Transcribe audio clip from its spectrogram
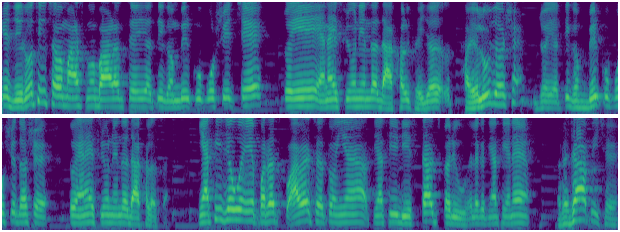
કે ઝીરો થી છ માસનો બાળક છે, એ અતિ ગંભીર કુપોષિત છે, તો એ એનઆઈસીયુની અંદર દાખલ થઈ જ, થયેલું જ હશે. જો એ અતિ ગંભીર કુપોષિત હશે, તો એનઆઈસીયુની અંદર દાખલ હશે. ત્યાંથી જેવું એ પરત આવે છે, તો અહીંયા ત્યાંથી ડિસ્ચાર્જ કર્યું, એટલે કે ત્યાંથી એને રજા આપી છે,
